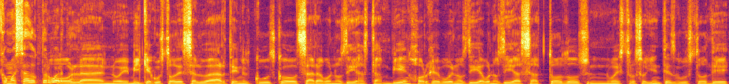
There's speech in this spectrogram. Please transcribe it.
¿Cómo está, doctor Huerta? Hola, Noemí, qué gusto de saludarte en el Cusco. Sara, buenos días también. Jorge, buenos días. Buenos días a todos nuestros oyentes. Gusto de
